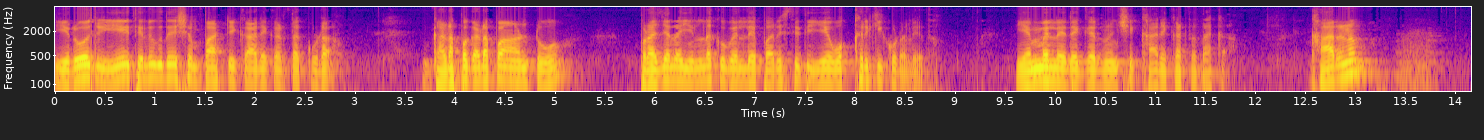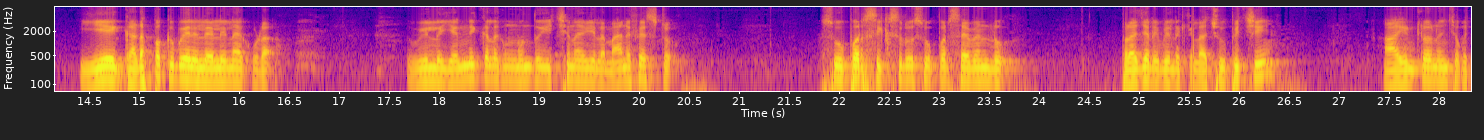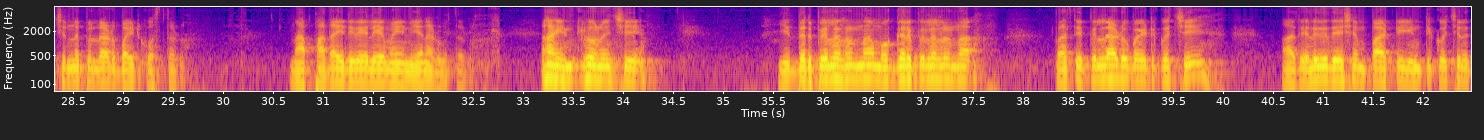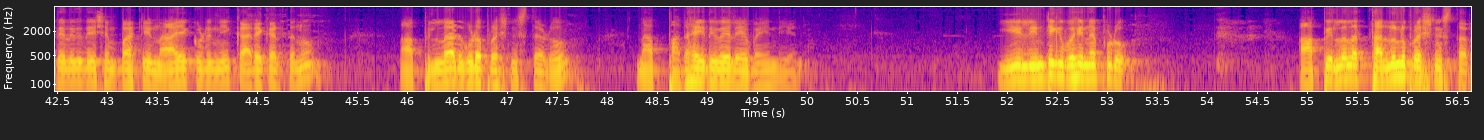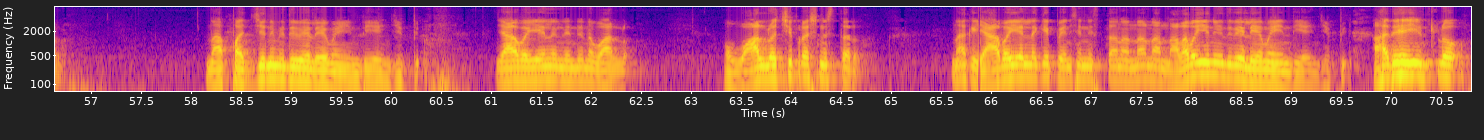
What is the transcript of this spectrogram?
ఈరోజు ఏ తెలుగుదేశం పార్టీ కార్యకర్త కూడా గడప గడప అంటూ ప్రజల ఇళ్ళకు వెళ్ళే పరిస్థితి ఏ ఒక్కరికి కూడా లేదు. ఎమ్మెల్యే దగ్గర నుంచి కార్యకర్త దాకా. కారణం ఏ గడపకు వీళ్ళు వెళ్ళినా కూడా వీళ్ళు ఎన్నికలకు ముందు ఇచ్చిన వీళ్ళ మేనిఫెస్టో సూపర్ సిక్స్లు సూపర్ సెవెన్లు ప్రజలు వీళ్ళకి ఇలా చూపించి ఆ ఇంట్లో నుంచి ఒక చిన్న పిల్లాడు బయటకు వస్తాడు. నా పదహైదు వేలు ఏమైంది అని అడుగుతాడు. ఆ ఇంట్లో నుంచి ఇద్దరు పిల్లలున్నా ముగ్గురు పిల్లలున్నా ప్రతి పిల్లాడు బయటకు వచ్చి ఆ తెలుగుదేశం పార్టీ ఇంటికి వచ్చిన తెలుగుదేశం పార్టీ నాయకుడిని కార్యకర్తను ఆ పిల్లాడు కూడా ప్రశ్నిస్తాడు నా పదహైదు వేలు ఏమైంది అని. వీళ్ళింటికి పోయినప్పుడు ఆ పిల్లల తల్లులు ప్రశ్నిస్తారు నా పద్దెనిమిది వేలు ఏమైంది అని చెప్పి. యాభై ఏళ్ళు నిండిన వాళ్ళు. వాళ్ళు వచ్చి ప్రశ్నిస్తారు నాకు యాభై ఏళ్ళకే పెన్షన్ ఇస్తానన్నా నా నలభై ఎనిమిది వేలు ఏమైంది? అని చెప్పి. అదే ఇంట్లో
